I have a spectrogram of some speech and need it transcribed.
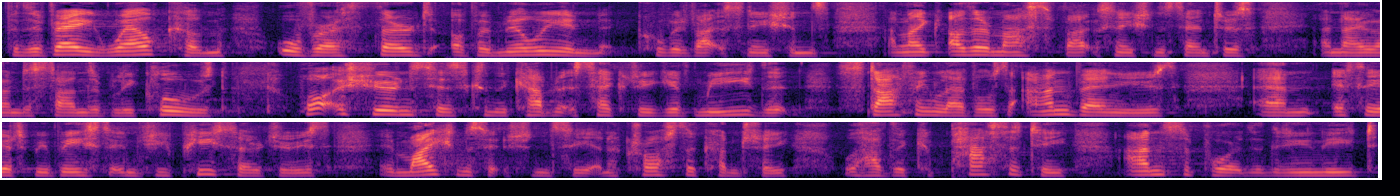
for the very welcome over a third of a million COVID vaccinations. And like other mass vaccination centres are now understandably closed. What assurances can the Cabinet Secretary give me that staffing levels and venues, um, if they are to be based in GP surgeries in my constituency and across the country, will have the capacity and support that they need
